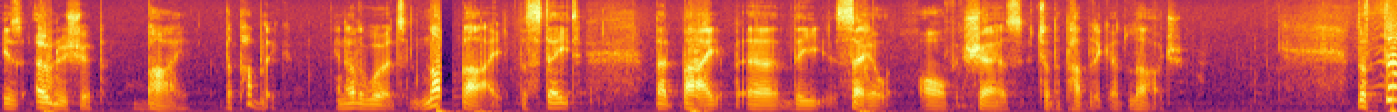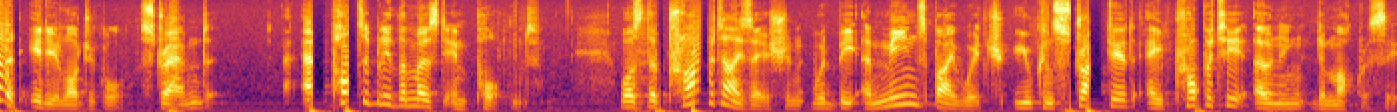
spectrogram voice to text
is ownership by the public. In other words, not by the state, but by uh, the sale of shares to the public at large. The third ideological strand, and possibly the most important, was that privatization would be a means by which you constructed a property owning democracy.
